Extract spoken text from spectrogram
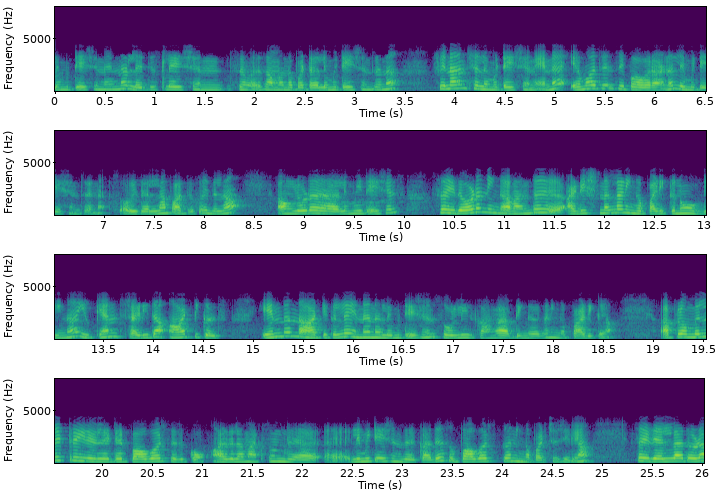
லிமிடேஷன் uh, என்ன லெஜிஸ்லேஷன் சம்மந்தப்பட்ட லிமிடேஷன்ஸ் என்ன ஃபினான்ஷியல் லிமிடேஷன் என்ன எமர்ஜென்சி பவரான லிமிடேஷன்ஸ் என்ன. ஸோ இதெல்லாம் பார்த்துருக்கோம். இதெல்லாம் அவங்களோட லிமிடேஷன்ஸ் ஸோ இதோட நீங்கள் வந்து அடிஷ்னலாக நீங்கள் படிக்கணும் அப்படின்னா you can study the articles எந்தெந்த ஆர்டிக்கலில் என்னென்ன லிமிடேஷன் சொல்லியிருக்காங்க அப்படிங்கிறத நீங்கள் படிக்கலாம். அப்புறம் மிலிட்ரி ரிலேட்டட் பவர்ஸ் இருக்கும். அதில் மேக்ஸிமம் லிமிடேஷன்ஸ் இருக்காது. ஸோ பவர்ஸ்க்கு நீங்கள் படிச்சு வச்சுக்கலாம். ஸோ இது எல்லாத்தோட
